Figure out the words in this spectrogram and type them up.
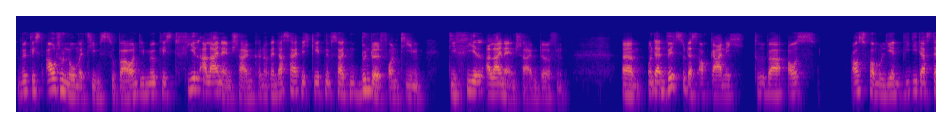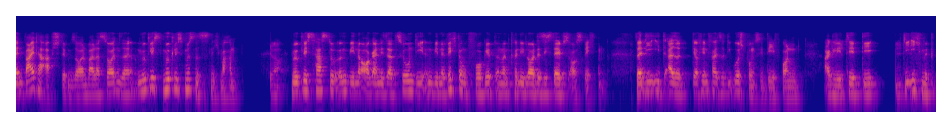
möglichst autonome Teams zu bauen, die möglichst viel alleine entscheiden können. Und wenn das halt nicht geht, nimmst du halt ein Bündel von Team, die viel alleine entscheiden dürfen. Ähm, und dann willst du das auch gar nicht drüber aus, ausformulieren, wie die das denn weiter abstimmen sollen, weil das sollten sie, möglichst, möglichst müssen sie es nicht machen. Ja. Möglichst hast du irgendwie eine Organisation, die irgendwie eine Richtung vorgibt und dann können die Leute sich selbst ausrichten. Also, die, also auf jeden Fall so die Ursprungsidee von Agilität, die, die, ich, mit,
